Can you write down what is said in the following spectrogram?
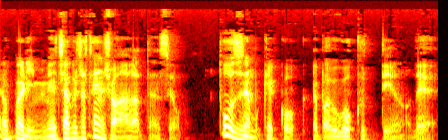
やっぱりめちゃくちゃテンション上がったんですよ。当時でも結構やっぱ動くっていうので、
